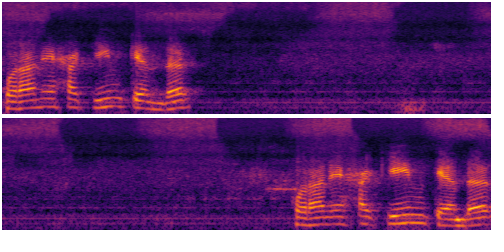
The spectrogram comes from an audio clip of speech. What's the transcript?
قرآن حکیم کے اندر قرآن حکیم کے اندر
